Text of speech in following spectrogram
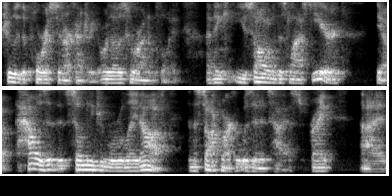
truly the poorest in our country or those who are unemployed. I think you saw over this last year, you know, how is it that so many people were laid off and the stock market was at its highest, right? Uh,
